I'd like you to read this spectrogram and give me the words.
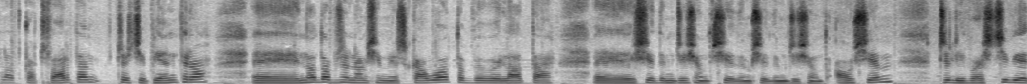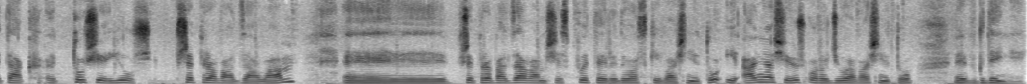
Klatka czwarta, trzecie piętro. E, no dobrze nam się mieszkało. To były lata e, 77-78, czyli właściwie tak e, tu się już przeprowadzałam. E, przeprowadzałam się z płyty rydłowskiej właśnie tu i Ania się już urodziła właśnie tu e, w Gdyni.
